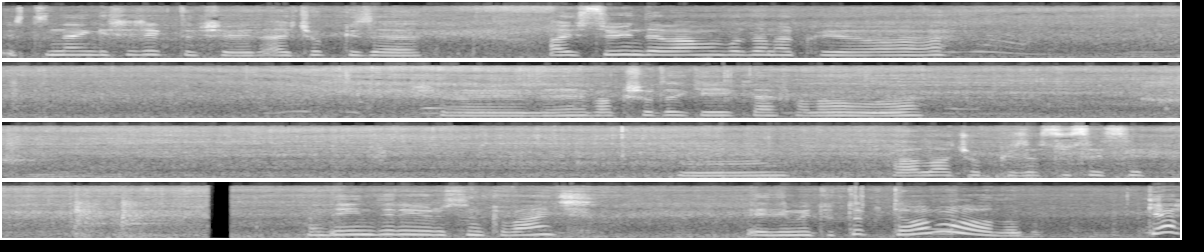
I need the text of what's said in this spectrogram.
Üstünden geçecektim şöyle. Ay çok güzel. Ay suyun devamı buradan akıyor. Aa. Şöyle bak şurada geyikler falan var. Hmm. Vallahi çok güzel su sesi. Hadi indir yürüsün Kıvanç. Elimi tutup tamam mı oğlum? Gel.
